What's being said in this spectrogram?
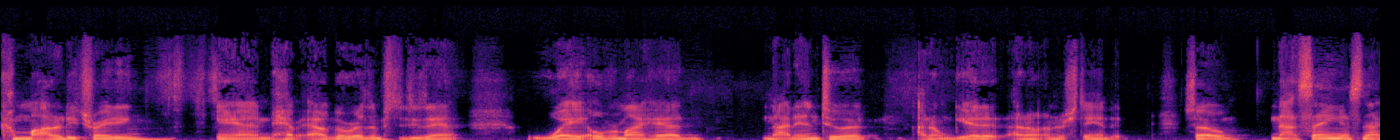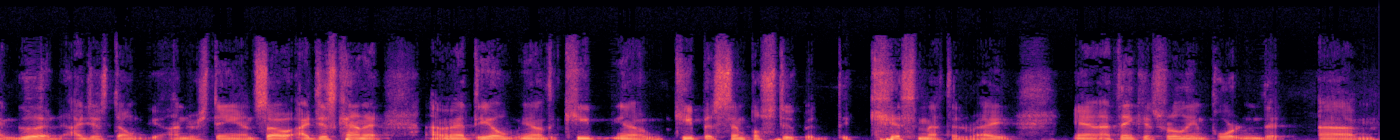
commodity trading and have algorithms to do that. Way over my head. Not into it. I don't get it. I don't understand it. So not saying it's not good. I just don't understand. So I just kind of I'm at the old, you know, the keep you know keep it simple, stupid, the KISS method, right? And I think it's really important that um,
